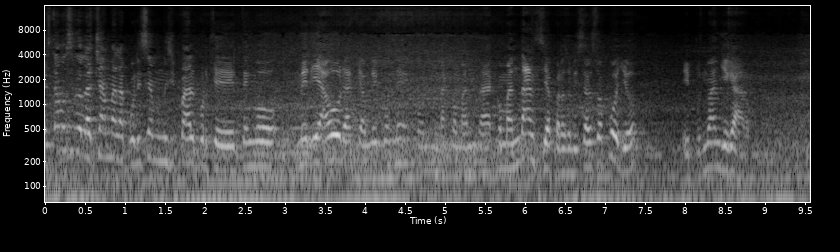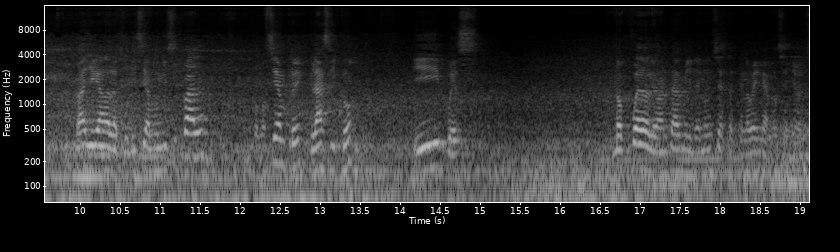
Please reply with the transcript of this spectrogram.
Estamos haciendo la chamba a la policía municipal porque tengo media hora que hablé con, la, comandancia para solicitar su apoyo y pues no han llegado. No ha llegado la policía municipal, como siempre, clásico, y pues no puedo levantar mi denuncia hasta que no vengan los señores.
